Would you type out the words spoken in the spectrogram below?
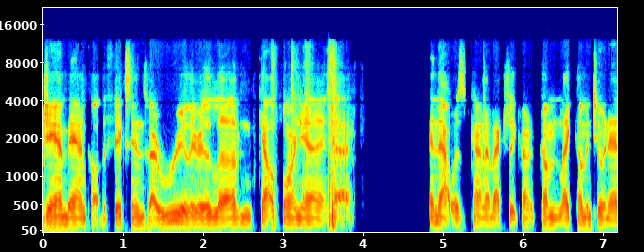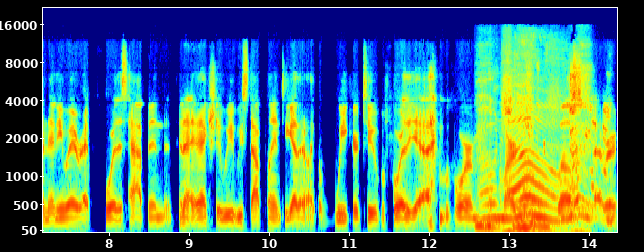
jam band called the Fixins, who I really really loved in California, and uh, and that was kind of actually kind of coming like coming to an end anyway right before this happened. And I, actually we we stopped playing together like a week or two before the uh, before Oh, March no. 12th or whatever.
